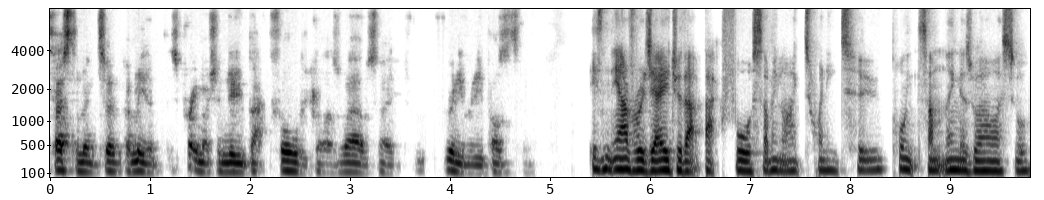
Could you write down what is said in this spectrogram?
testament to. I mean, it's pretty much a new back four we've got as well. So really, really positive isn't the average age of that back four something like 22 point something as well? I saw.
